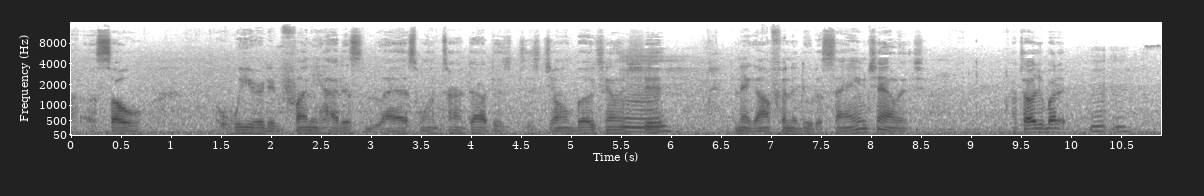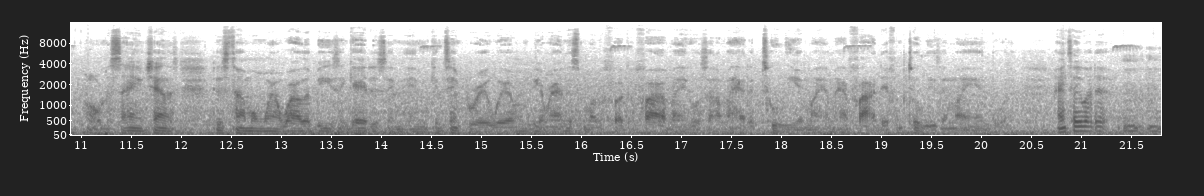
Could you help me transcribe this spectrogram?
uh, so weird and funny how this last one turned out. This this June Bug challenge shit. Nigga, I'm finna do the same challenge. I told you about it. Mm-mm. Oh, the same challenge. This time I'm wearing Wallabees and Gators and, in contemporary wear. I'm gonna be around this motherfucker five angles, and I'm gonna have a Thule in my. Hand. I'm gonna have five different Thules in my hand. Doing. I ain't tell you about that. Mm-mm.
